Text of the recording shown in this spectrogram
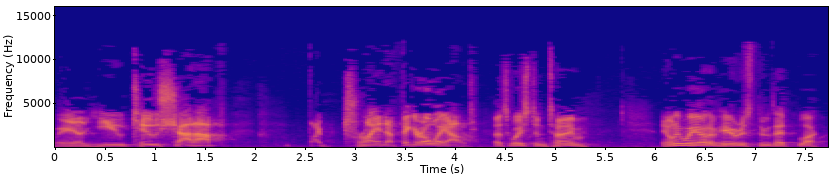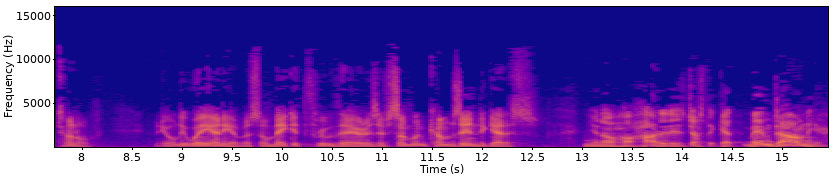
Will you two shut up? I'm trying to figure a way out. That's wasting time. The only way out of here is through that blocked tunnel. The only way any of us will make it through there is if someone comes in to get us. You know how hard it is just to get men down here,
